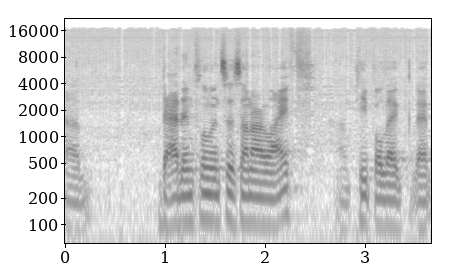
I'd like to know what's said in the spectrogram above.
uh, bad influences on our life, uh, people that, that,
